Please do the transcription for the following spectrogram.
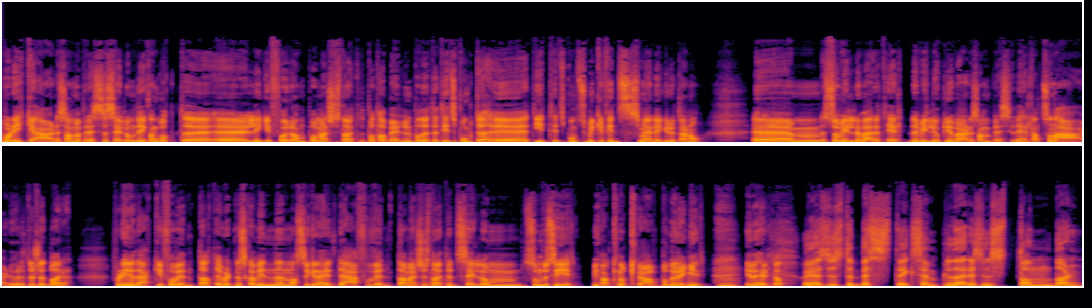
hvor det ikke er det samme presset, selv om de kan godt eh, eh, ligge foran på Manchester United på tabellen på dette tidspunktet, eh, et gitt tidspunkt som ikke fins, som jeg legger ut her nå, ehm, så vil det være et helt Det vil jo ikke være det samme presset i det hele tatt. Sånn er det jo rett og slett bare. Fordi det er ikke forventa at Everton skal vinne en masse greier. Det er forventa av Manchester United, selv om, som du sier, vi har ikke noe krav på det lenger i det hele tatt. Og jeg syns det beste eksempelet der, jeg syns standarden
